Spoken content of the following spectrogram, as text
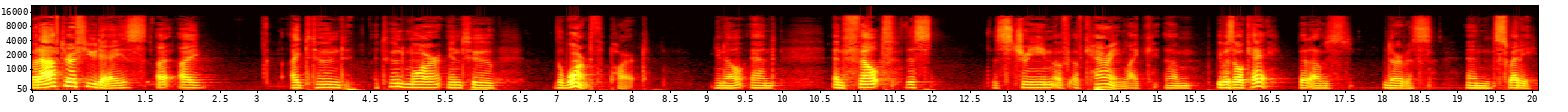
But after a few days, I, I, I tuned, I tuned more into the warmth part, you know, and and felt this this stream of, of caring, like um, it was okay that I was nervous and sweaty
